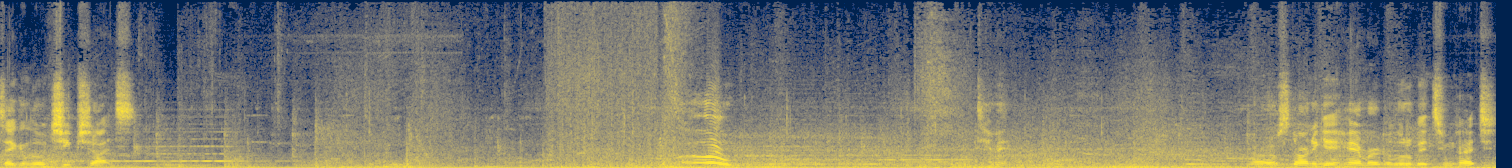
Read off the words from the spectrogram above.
Taking little cheap shots. Oh! Damn it. I'm starting to get hammered a little bit too much.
